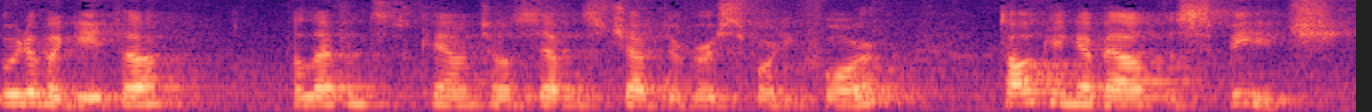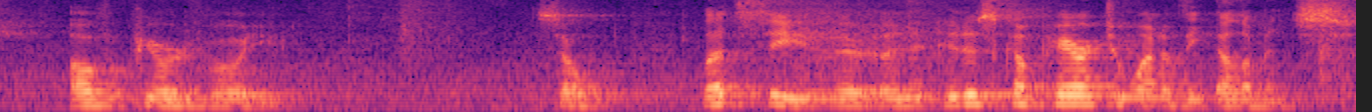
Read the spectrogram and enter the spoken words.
Uddhava Gita, 11th canto, 7th chapter, verse 44, talking about the speech of a pure devotee. So let's see, it is compared to one of the elements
